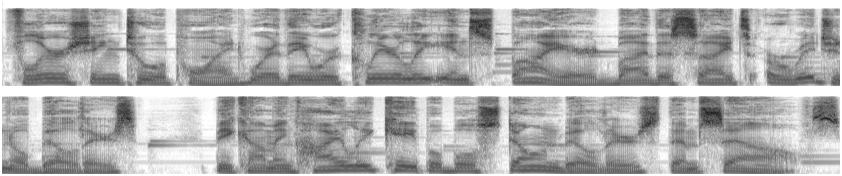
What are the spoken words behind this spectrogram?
flourishing to a point where they were clearly inspired by the site's original builders, becoming highly capable stone builders themselves.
